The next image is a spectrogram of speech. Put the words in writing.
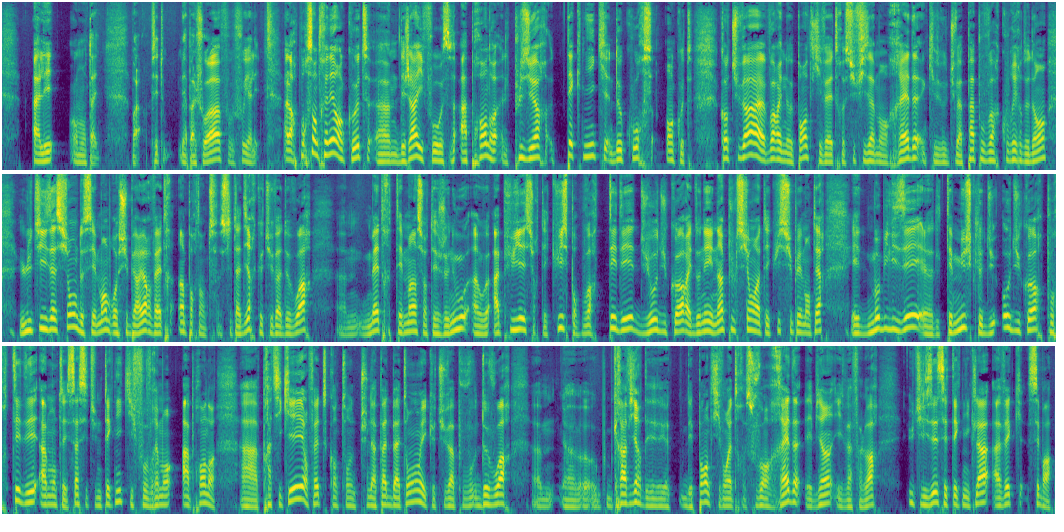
aller en montagne. Voilà, c'est tout. Il n'y a pas le choix, faut, faut y aller. Alors pour s'entraîner en côte, euh, déjà il faut apprendre plusieurs techniques de course en côte. Quand tu vas avoir une pente qui va être suffisamment raide, que tu vas pas pouvoir courir dedans, l'utilisation de ces membres supérieurs va être importante. C'est-à-dire que tu vas devoir euh, mettre tes mains sur tes genoux, appuyer sur tes cuisses pour pouvoir t'aider du haut du corps et donner une impulsion à tes cuisses supplémentaires et mobiliser euh, tes muscles du haut du corps pour t'aider à monter. Ça, c'est une technique qu'il faut vraiment apprendre à pratiquer. En fait, quand tu n'as pas de bâton et que tu vas devoir euh, euh, gravir des, pentes qui vont être souvent raides, eh bien, il va falloir utiliser ces techniques-là avec ses bras.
